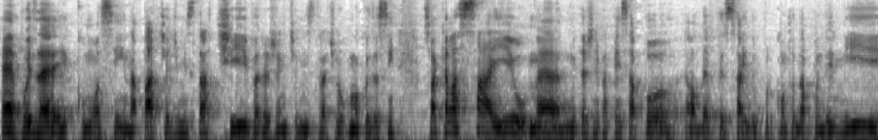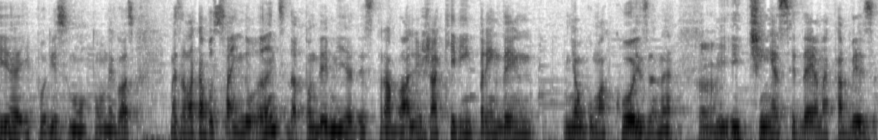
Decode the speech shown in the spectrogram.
É, pois é, e como assim, na parte administrativa, era gente administrativa, alguma coisa assim. Só que ela saiu, né? Muita gente vai pensar, pô, ela deve ter saído por conta da pandemia e por isso montou um negócio. Mas ela acabou saindo antes da pandemia desse trabalho e já queria empreender em, alguma coisa, né? Tá. E, e tinha essa ideia na cabeça.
